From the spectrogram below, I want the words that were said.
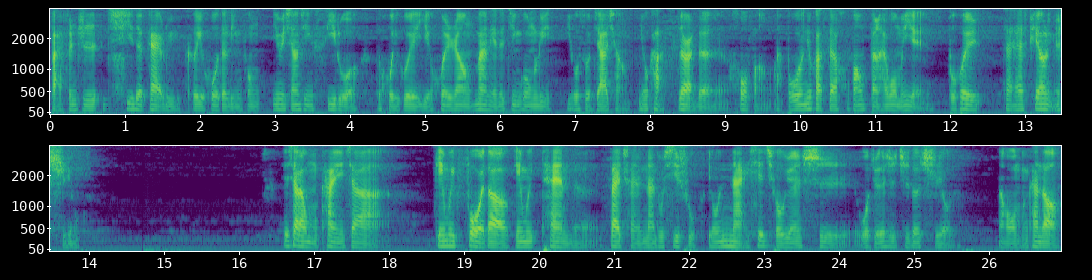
百分之七的概率可以获得零封，因为相信 C 罗的回归也会让曼联的进攻力有所加强。纽卡斯尔的后防啊，不过纽卡斯尔后防本来我们也不会在 FPL 里面使用。接下来我们看一下。Game Week Four 到 Game Week Ten 的赛程难度系数有哪些球员是我觉得是值得持有的？然后我们看到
